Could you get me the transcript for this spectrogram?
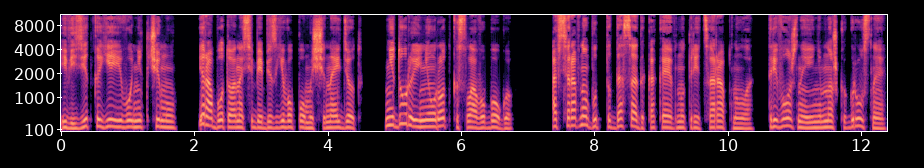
И визитка ей его ни к чему, и работу она себе без его помощи найдет. Не дура и не уродка, слава богу. А все равно будто досада какая внутри царапнула, тревожная и немножко грустная,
